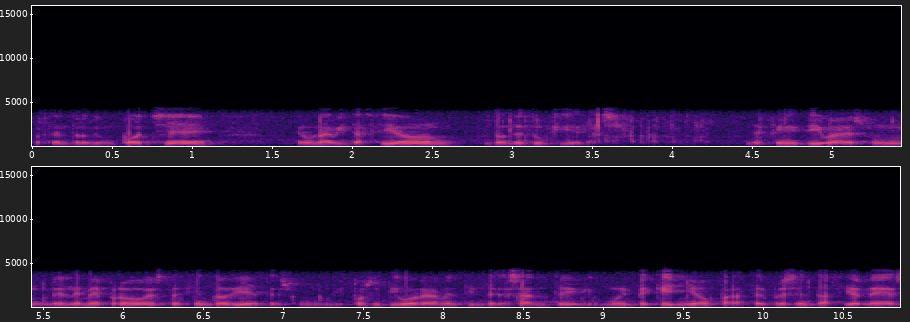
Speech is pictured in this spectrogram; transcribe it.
por dentro de un coche, en una habitación, donde tú quieras. En definitiva, es un, el M Pro este 110 es un dispositivo realmente interesante, muy pequeño, para hacer presentaciones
